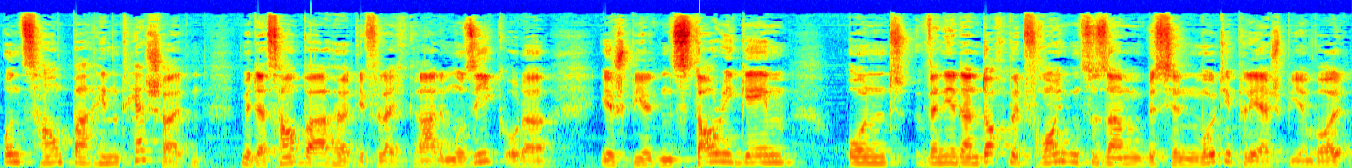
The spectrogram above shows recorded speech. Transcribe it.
und Soundbar hin und her schalten. Mit der Soundbar hört ihr vielleicht gerade Musik oder ihr spielt ein Story Game und wenn ihr dann doch mit Freunden zusammen ein bisschen Multiplayer spielen wollt,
